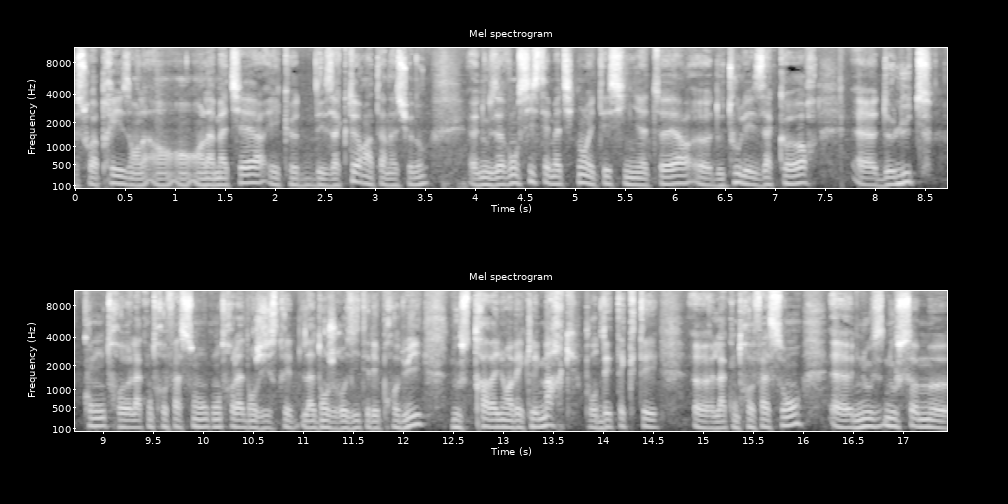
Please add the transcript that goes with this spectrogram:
soient prises en, la matière et que des acteurs internationaux. Nous avons systématiquement été signataires de tous les accords de lutte contre la contrefaçon, contre la dangerosité, des produits. Nous travaillons avec les marques pour détecter euh, la contrefaçon. Euh, nous, nous sommes euh,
